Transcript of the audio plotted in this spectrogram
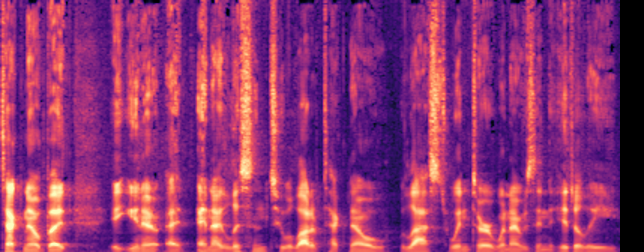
techno, but it, you know, and, and I listened to a lot of techno last winter when I was in Italy,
